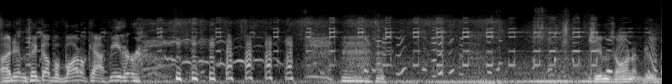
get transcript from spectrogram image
I didn't pick up a bottle cap either. Jim's on it, dude.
